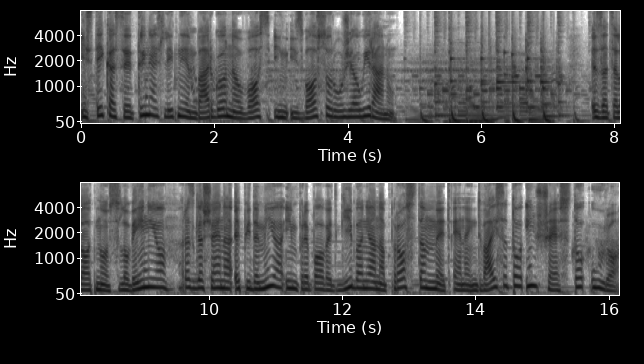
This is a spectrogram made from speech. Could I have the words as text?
Izteka se 13-letni embargo na uvoz in izvoz orožja v Iranu. Za celotno Slovenijo razglašena epidemija in prepoved gibanja na prostem med 21. in 6. uro.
